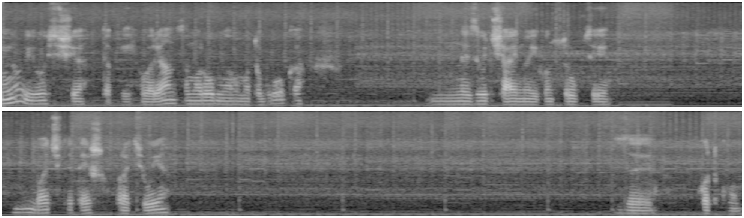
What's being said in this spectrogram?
Ну і ось ще такий варіант саморобного мотоблока незвичайної конструкції. Бачите, теж працює. з котком.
